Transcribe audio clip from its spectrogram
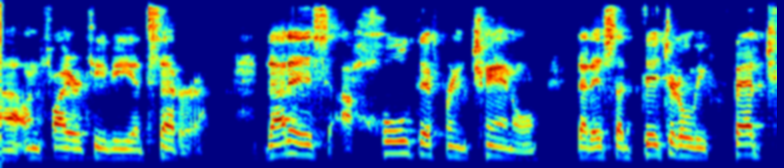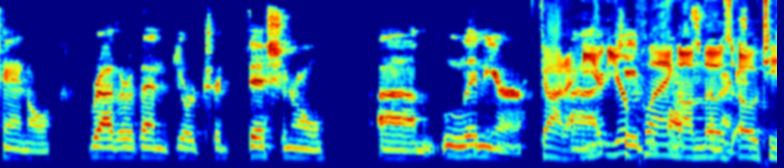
uh, on Fire TV, etc. That is a whole different channel. That is a digitally fed channel rather than your traditional um, linear. Got it. Uh, you're, you're playing on those connection.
